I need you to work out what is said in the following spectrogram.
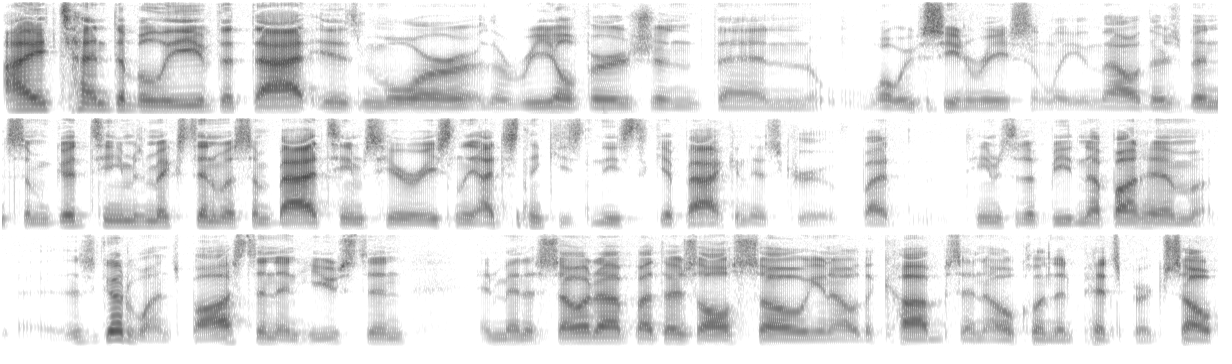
I tend to believe that that is more the real version than what we've seen recently. Now, there's been some good teams mixed in with some bad teams here recently. I just think he needs to get back in his groove. But teams that have beaten up on him, there's good ones: Boston and Houston and Minnesota. But there's also you know the Cubs and Oakland and Pittsburgh. So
